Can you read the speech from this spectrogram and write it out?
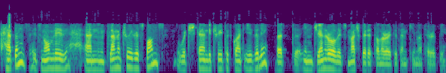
happens, it's normally an inflammatory response, which can be treated quite easily, but uh, in general, it's much better tolerated than chemotherapy.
